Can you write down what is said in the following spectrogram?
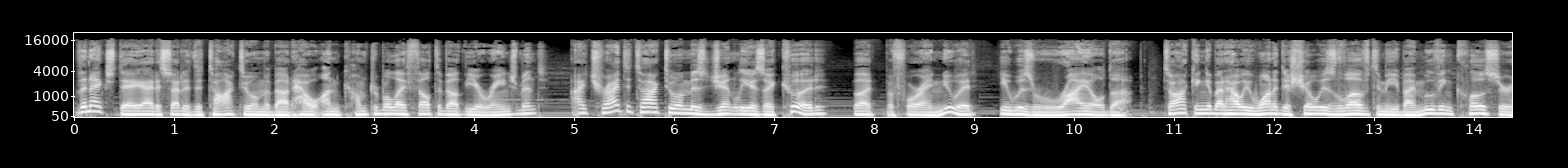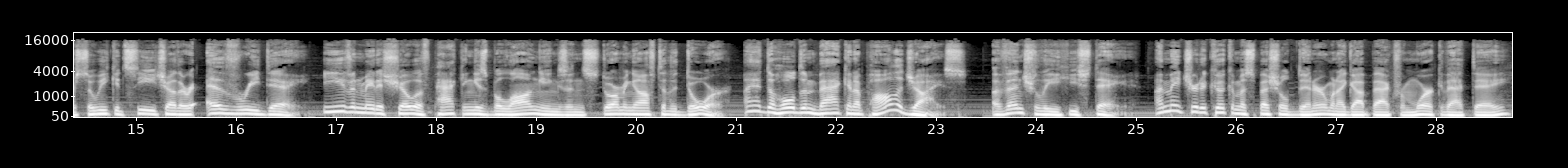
The next day, I decided to talk to him about how uncomfortable I felt about the arrangement. I tried to talk to him as gently as I could, but before I knew it, he was riled up talking about how he wanted to show his love to me by moving closer so we could see each other every day. He even made a show of packing his belongings and storming off to the door. I had to hold him back and apologize. Eventually, he stayed. I made sure to cook him a special dinner when I got back from work that day,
